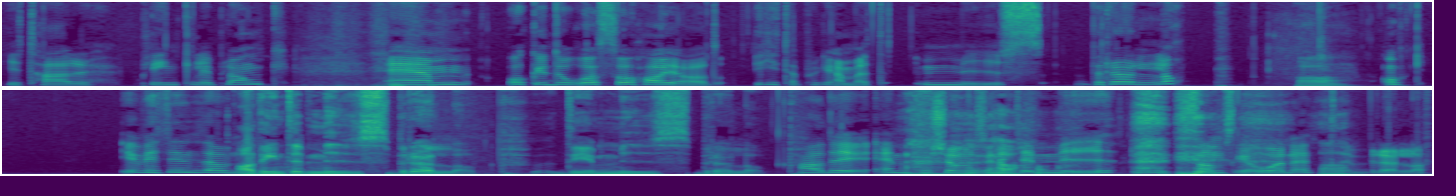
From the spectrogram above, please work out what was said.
gitarr, plinkeliplonk. Ehm, och då så har jag hittat programmet Mys bröllop. Ja. Jag vet inte om... ja, det är inte mysbröllop. Det är mysbröllop. Ja, det är en person som heter Ja. My som ska ordna ett Ja. bröllop.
